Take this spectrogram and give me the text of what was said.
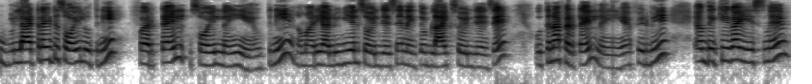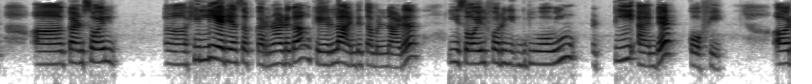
लैटराइट सॉइल उतनी फर्टाइल सॉइल नहीं है, उतनी हमारी एलुवियल सॉइल जैसे, नहीं तो ब्लैक सॉइल जैसे, उतना फर्टाइल नहीं है। फिर भी हम देखिएगा इसमें soil hilly area of Karnataka, Kerala and Tamil Nadu ई soil for growing tea and coffee और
